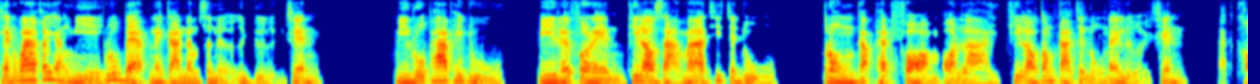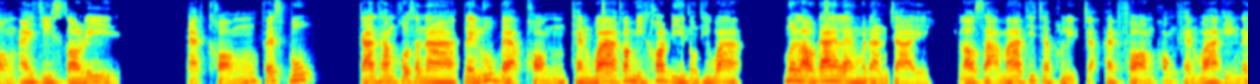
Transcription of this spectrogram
Canva ก็ยังมีรูปแบบในการนำเสนออื่น ๆ เช่น มีรูปภาพให้ดู มี reference ที่เราสามารถที่จะดู ตรงกับแพลตฟอร์มออนไลน์ที่เราต้องการจะลงได้เลย เช่นแอดของ IG Story แอดของเฟซบุ๊กการทำโฆษณาในรูปแบบของ Canva ก็มีข้อดีตรงที่ว่า เมื่อเราได้แรงบันดาลใจ เราสามารถที่จะผลิตจากแพลตฟอร์มของ Canva เองได้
